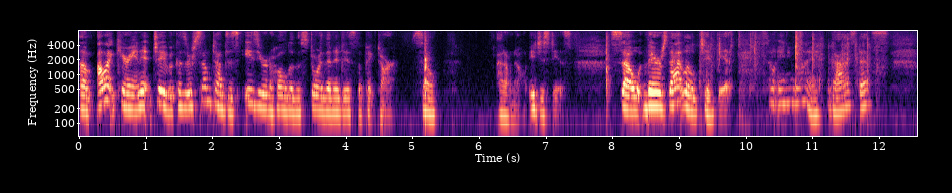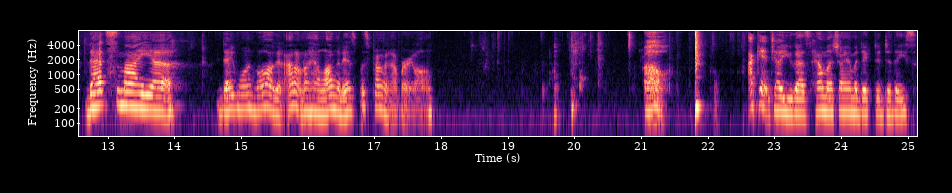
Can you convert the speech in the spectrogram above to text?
Um, I like carrying it too because there's sometimes it's easier to hold in the store than it is the Pictar. So, I don't know. It just is. So, there's that little tidbit. So, anyway, guys, that's that's my uh, day one vlog. And I don't know how long it is, but it's probably not very long. Oh, I can't tell you guys how much I am addicted to these.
